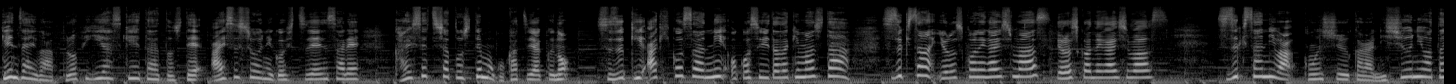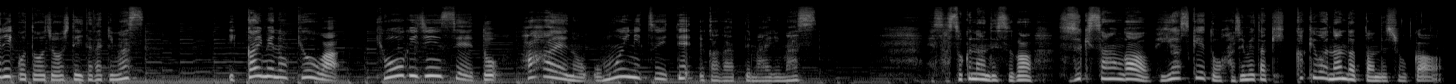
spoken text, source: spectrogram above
現在はプロフィギュアスケーターとしてアイスショーにご出演され解説者としてもご活躍の鈴木明子さんにお越しいただきました。鈴木さんよろしくお願いします。よろしくお願いします。鈴木さんには今週から2週にわたりご登場していただきます1回目の今日は競技人生と母への思いについて伺ってまいります。早速なんですが鈴木さんがフィギュアスケートを始めたきっかけは何だったんでしょうか？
